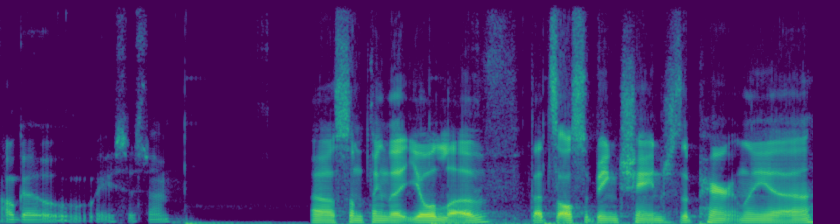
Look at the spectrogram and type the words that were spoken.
I'll go ace this time. Uh, something that you'll love that's also being changed is apparently, uh,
